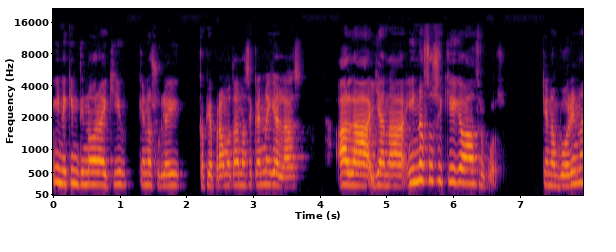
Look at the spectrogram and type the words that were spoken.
είναι εκείνη την ώρα εκεί και να σου λέει κάποια πράγματα, να σε κάνει να γελάς. Αλλά για να είναι αυτός εκεί ο άνθρωπος και να μπορεί να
